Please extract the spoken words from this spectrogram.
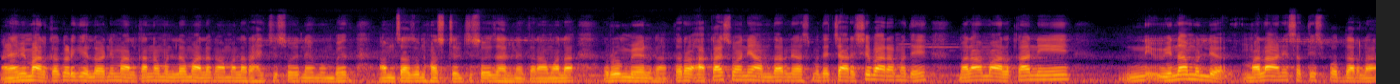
आणि आम्ही मालकाकडे गेलो आणि मालकांना म्हणलं मालक आम्हाला राहायची सोय नाही मुंबईत. आमचं अजून हॉस्टेलची सोय झाली नाही तर आम्हाला रूम मिळेल का? तर आकाशवाणी आमदार निवासमध्ये चारशे बारामध्ये मला मालकाने नि विनामूल्य मला आणि सतीश पोद्दारला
